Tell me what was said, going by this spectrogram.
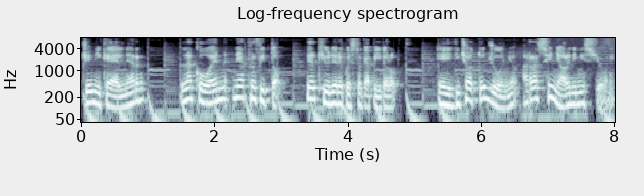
Jamie Kellner, la Cohen ne approfittò per chiudere questo capitolo e il 18 giugno rassegnò le dimissioni.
